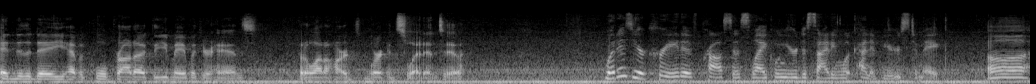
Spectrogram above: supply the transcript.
end of the day, you have a cool product that you made with your hands, put a lot of hard work and sweat into. What is your creative process like when you're deciding what kind of beers to make? Uh,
